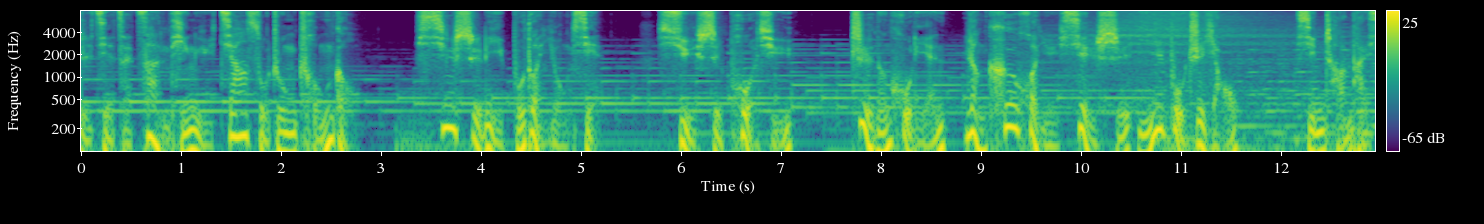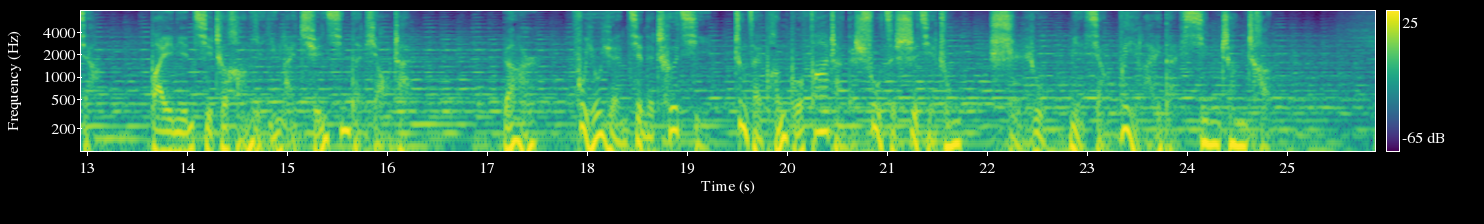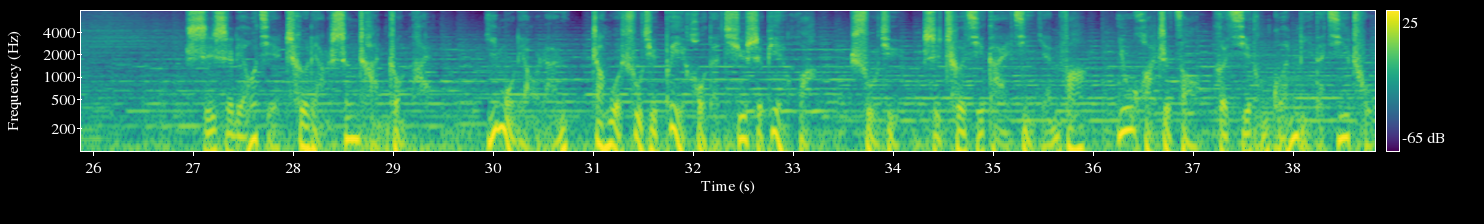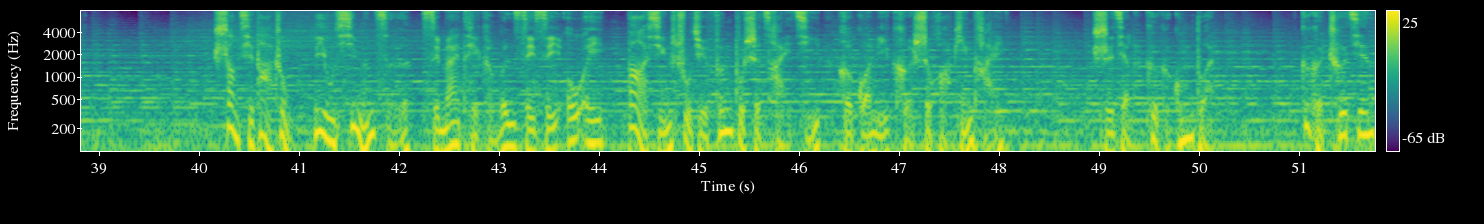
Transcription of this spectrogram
世界在暂停与加速中重构，新势力不断涌现，叙事破局，智能互联让科幻与现实一步之遥。新常态下，百年汽车行业迎来全新的挑战。然而，富有远见的车企正在蓬勃发展的数字世界中驶入面向未来的新征程。实时了解车辆生产状态，一目了然掌握数据背后的趋势变化。数据是车企改进研发、优化制造和协同管理的基础。上汽大众利用西门子 s e m a t i c WinCCOA 大型数据分布式采集和管理可视化平台，实现了各个工段、各个车间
